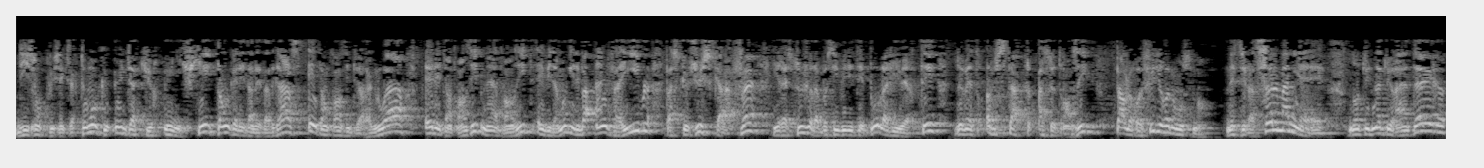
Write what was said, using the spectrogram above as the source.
disons plus exactement qu'une nature unifiée, tant qu'elle est en état de grâce, est en transit vers la gloire, elle est en transit, mais un transit évidemment qui n'est pas infaillible, parce que jusqu'à la fin, il reste toujours la possibilité pour la liberté de mettre obstacle à ce transit par le refus du renoncement. Mais c'est la seule manière dont une nature intègre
